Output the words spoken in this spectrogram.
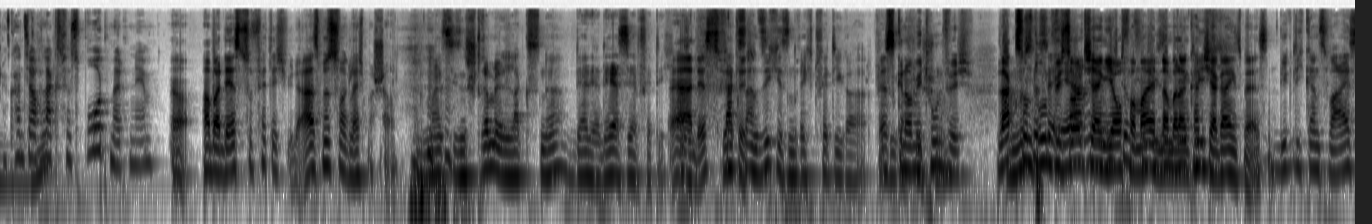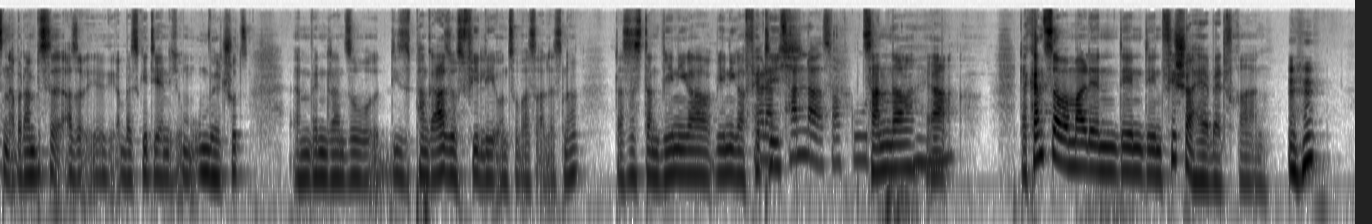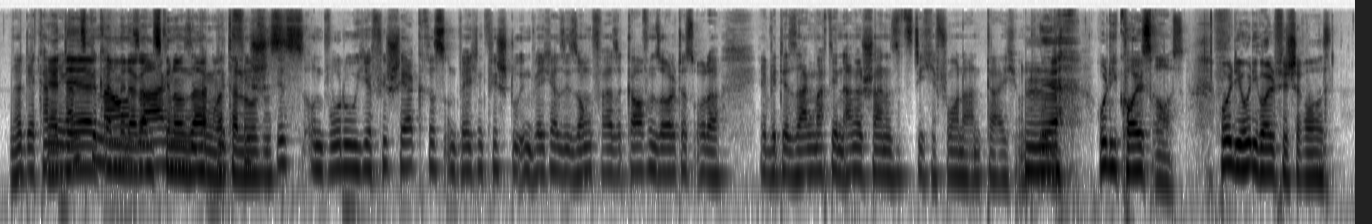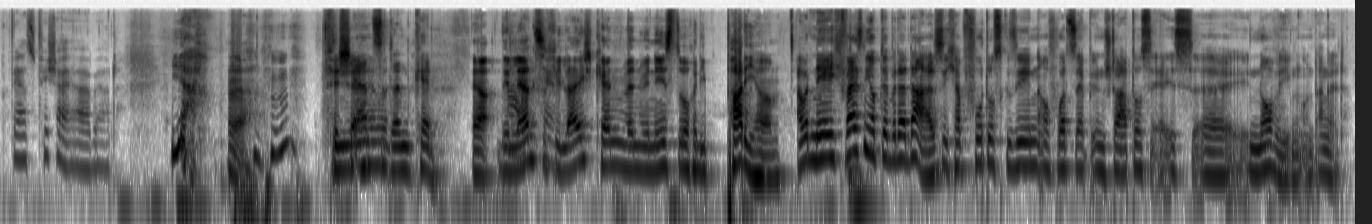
Du kannst ja auch Lachs fürs Brot mitnehmen. Ja, aber der ist zu fettig wieder. Ah, Das müssen wir gleich mal schauen. Du meinst diesen Stremmellachs, ne? Der, der, der ist sehr fettig. Ja, der ist Lachs fettig. an sich ist ein recht fettiger. Das ist fettiger genau wie Fisch, ne? Thunfisch. Lachs und Thunfisch eher sollte ich in eigentlich auch Richtung von vermeiden, aber dann kann ich ja wirklich- gar nichts mehr essen. Wirklich ganz weißen, aber dann bist du, also, äh, aber es geht ja nicht um Umweltschutz, ähm, wenn du dann so dieses Pangasiusfilet und sowas alles, ne? Das ist dann weniger, weniger Ja, oder fettig. Zander ist auch gut. Zander, ja. Da kannst du aber mal den, den, den Fischer Herbert fragen. Ne, der kann Ja, dir ganz der genau kann mir da ganz sagen, genau sagen, was mit da los Fisch ist. und wo du hier Fisch herkriegst und welchen Fisch du in welcher Saisonphase kaufen solltest. Oder er wird dir sagen, mach dir einen Angelschein und setz dich hier vorne an den Teich und hol, Ja. hol die Kois raus. Hol die, hol die Goldfische raus. Wer ist Fischer, Herbert? Ja, Ja. den Fische. lernst du dann kennen. Ja, den Ah, lernst okay. du vielleicht kennen, wenn wir nächste Woche die Party haben. Aber nee, ich weiß nicht, ob der wieder da ist. Ich habe Fotos gesehen auf WhatsApp im Status. Er ist äh, in Norwegen und angelt.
